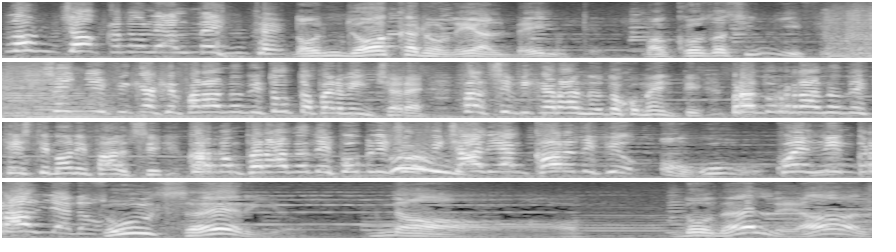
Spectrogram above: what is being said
Non giocano lealmente. Non giocano lealmente. Ma cosa significa? Significa che faranno di tutto per vincere. Falsificheranno documenti, produrranno dei testimoni falsi, corromperanno dei pubblici ufficiali e ancora di più. Oh, quelli imbrogliano. Sul serio? No, non è leale.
